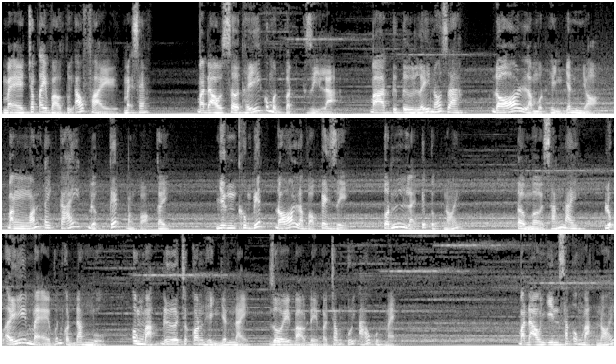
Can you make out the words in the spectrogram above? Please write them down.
"Mẹ cho tay vào túi áo phải mẹ xem." Bà Đào sờ thấy có một vật gì lạ, bà từ từ lấy nó ra. Đó là một hình nhân nhỏ bằng ngón tay cái được kết bằng vỏ cây. Nhưng không biết đó là vỏ cây gì. Tuấn lại tiếp tục nói: "Tờ mờ sáng nay Lúc ấy mẹ vẫn còn đang ngủ, ông Mạc đưa cho con hình nhân này rồi bảo để vào trong túi áo của mẹ. Bà Đào nhìn sang ông Mạc nói:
